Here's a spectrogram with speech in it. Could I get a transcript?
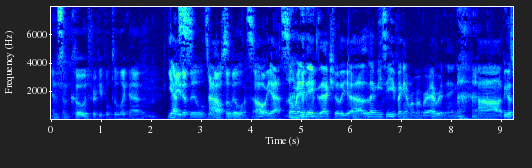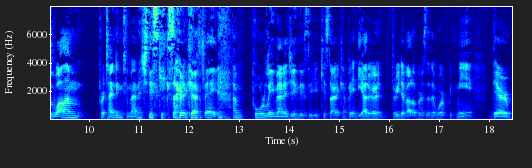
and some code for people to look at and Yes, beta builds or alpha absolutely. builds? Oh yeah, so many things actually. Uh, let me see if I can remember everything. Uh, because while I'm pretending to manage this Kickstarter campaign, I'm poorly managing this Kickstarter campaign. The other three developers that worked with me, they're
